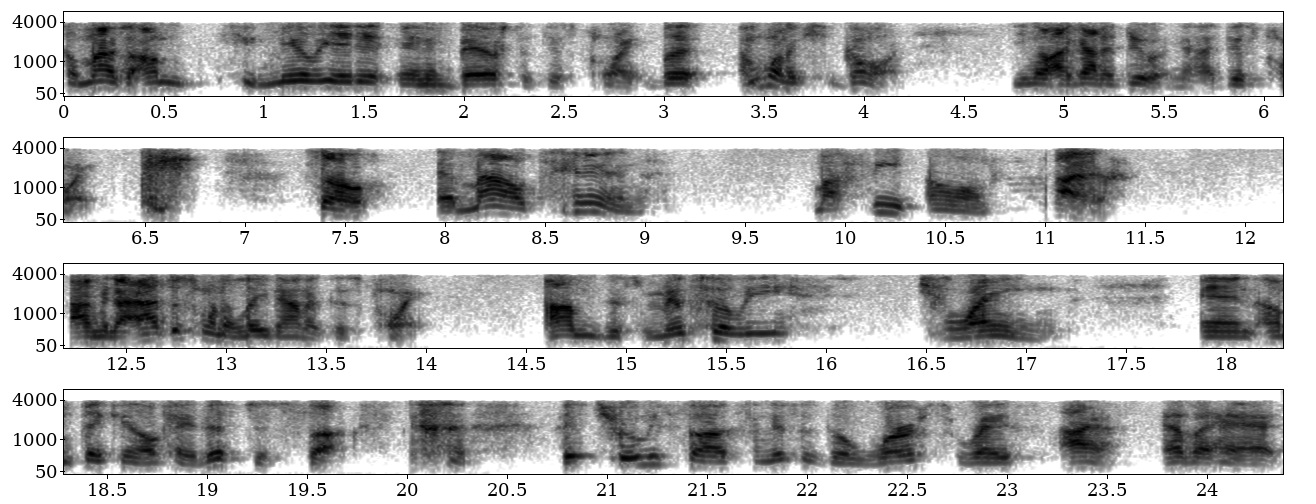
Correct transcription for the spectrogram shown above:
So mind you, I'm humiliated and embarrassed at this point, but I'm going to keep going. You know, I got to do it now at this point. so at mile 10, my feet are on fire. I mean, I just want to lay down at this point. I'm just mentally drained, and I'm thinking, okay, this just sucks. this truly sucks, and this is the worst race I have ever had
